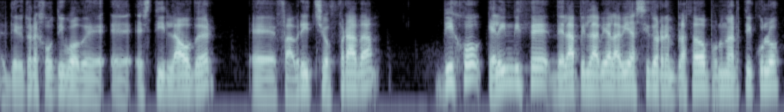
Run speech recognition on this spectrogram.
El director ejecutivo de eh, Steel Lauder, eh, Fabricio Frada, dijo que el índice de lápiz labial había sido reemplazado por un artículo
